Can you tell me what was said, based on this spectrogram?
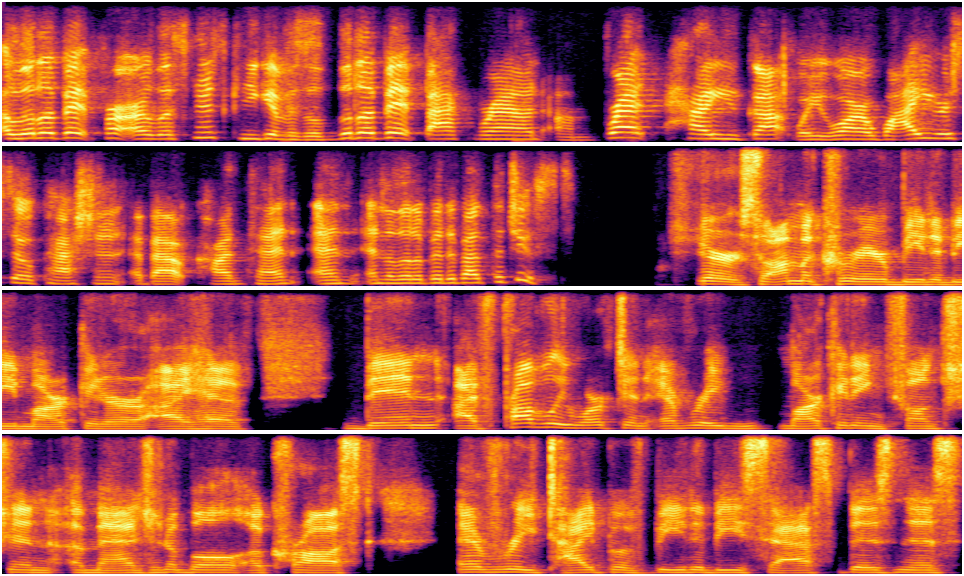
a little bit for our listeners. Can you give us a little bit background on Brett, how you got where you are, why you're so passionate about content, and, and a little bit about the juice? Sure. So I'm a career B2B marketer. I have been, I've probably worked in every marketing function imaginable across every type of B2B SaaS business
